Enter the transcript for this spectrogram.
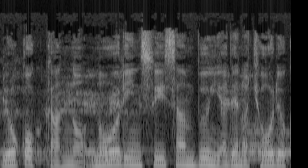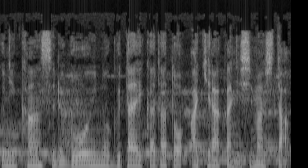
両国間の農林水産分野での協力に関する合意の具体化だと明らかにしました。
